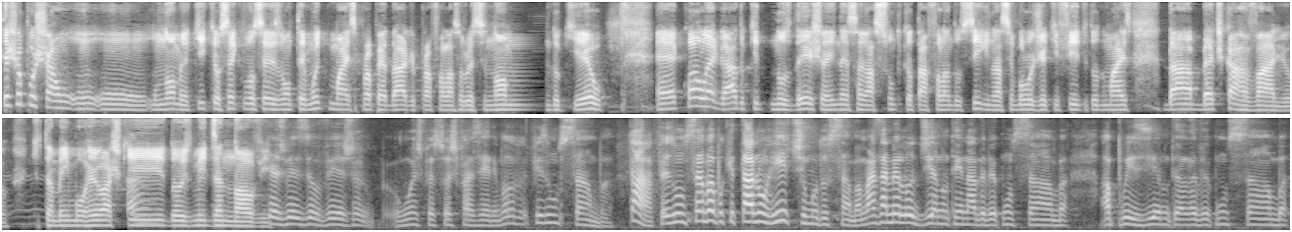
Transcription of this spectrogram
Deixa eu puxar um, um, um, nome aqui, que eu sei que vocês vão ter muito mais propriedade para falar sobre esse nome do que eu. É, qual é o legado que nos deixa aí nesse assunto que eu estava falando do signo, a simbologia que fica e tudo mais, da Beth Carvalho, que também morreu, acho que em ah, 2019. Que às vezes eu vejo algumas pessoas fazerem, eu fiz um samba. Tá, fez um samba porque tá no ritmo do samba, mas a melodia não tem nada a ver com samba a poesia não tem nada a ver com o samba,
